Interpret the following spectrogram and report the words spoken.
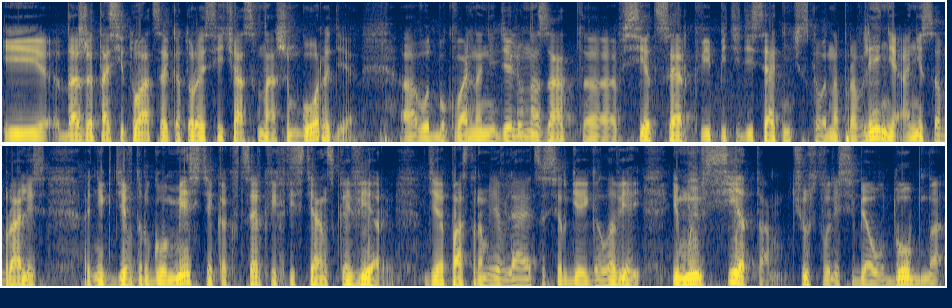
И даже та ситуация, которая сейчас в нашем городе, а, вот буквально неделю назад а, все церкви пятидесятнического направления, они собрались нигде в другом месте, как в церкви христианской веры, где пастором является Сергей Головей. И мы все там чувствовали себя удобно,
